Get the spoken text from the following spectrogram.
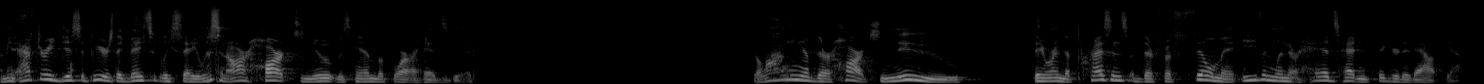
I mean, after he disappears, they basically say, Listen, our hearts knew it was him before our heads did. The longing of their hearts knew they were in the presence of their fulfillment even when their heads hadn't figured it out yet.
